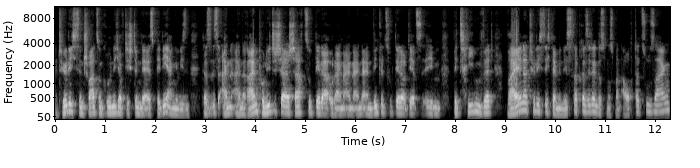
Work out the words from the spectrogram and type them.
natürlich sind Schwarz und Grün nicht auf die Stimmen der SPD angewiesen. Das ist ein, ein rein politischer Schachzug, der da oder ein, ein, ein, ein Winkelzug, der dort jetzt eben betrieben wird, weil natürlich sich der Ministerpräsident, das muss man auch dazu sagen,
